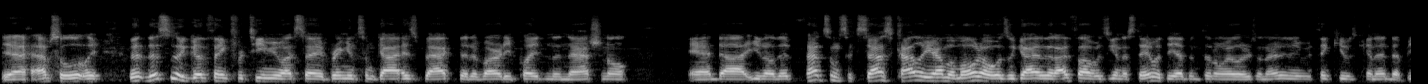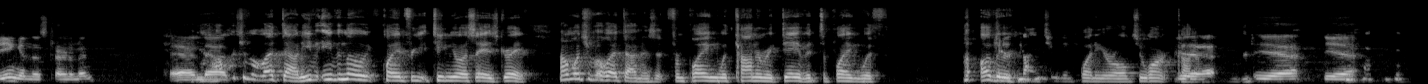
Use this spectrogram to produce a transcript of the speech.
Yeah, absolutely. This is a good thing for Team USA, bringing some guys back that have already played in the national, and uh, you know they've had some success. Kailer Yamamoto was a guy that I thought was going to stay with the Edmonton Oilers, and I didn't even think he was going to end up being in this tournament. And Yeah, how uh, much of a letdown, even even though playing for Team USA is great, how much of a letdown is it from playing with Connor McDavid to playing with other 19 and 20 year olds who aren't Connor? yeah, yeah, yeah.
